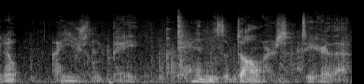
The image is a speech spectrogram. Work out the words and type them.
You know, I usually pay tens of dollars to hear that.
